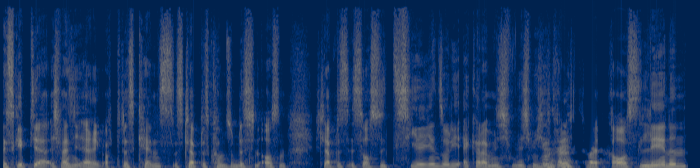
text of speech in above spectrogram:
Es gibt ja, ich weiß nicht, Erik, ob du das kennst. Ich glaube, das kommt so ein bisschen aus dem, ich glaube, das ist auch Sizilien so die Ecke, da will ich, will ich mich jetzt gar nicht zu weit rauslehnen.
